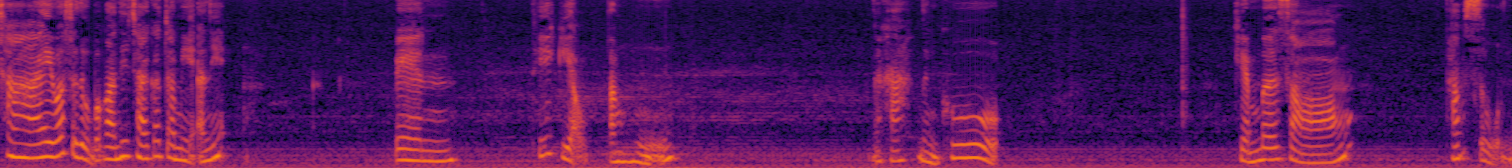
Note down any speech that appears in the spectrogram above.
ใช้วัสดุอุปกรณ์ที่ใช้ก็จะมีอันนี้ เป็นที่เกี่ยวต่างหูนะคะหนึ่งคู่ ข็มเบอร์สองทับศูนย์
